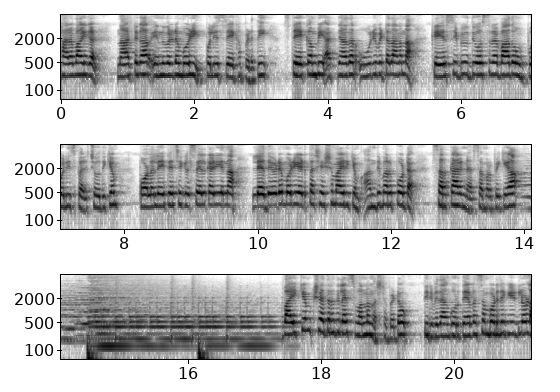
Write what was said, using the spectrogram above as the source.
ഭാരവാഹികൾ നാട്ടുകാർ എന്നിവരുടെ മൊഴി പോലീസ് രേഖപ്പെടുത്തി. സ്റ്റേ കമ്പി അജ്ഞാതർ ഊഴിവിട്ടതാണെന്ന കെ എസ് സി ബി ഉദ്യോഗസ്ഥരുടെ വാദവും പോലീസ് പരിശോധിക്കും. പൊള്ളലേറ്റ് ചികിത്സയിൽ കഴിയുന്ന ലതയുടെ മൊഴിയെടുത്ത ശേഷമായിരിക്കും അന്തിമ റിപ്പോർട്ട് സർക്കാരിന് സമർപ്പിക്കുക. വൈക്കം ക്ഷേത്രത്തിലെ സ്വർണം നഷ്ടപ്പെട്ടു. തിരുവിതാംകൂർ ദേവസ്വം ബോർഡിന്റെ കീഴിലുള്ള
